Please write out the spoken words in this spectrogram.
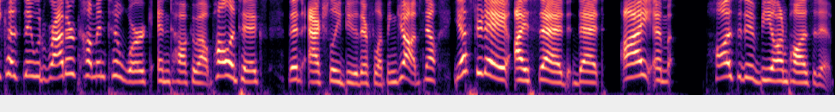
because they would rather come into work and talk about politics than actually do their flipping jobs. Now, yesterday I said that I am positive beyond positive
